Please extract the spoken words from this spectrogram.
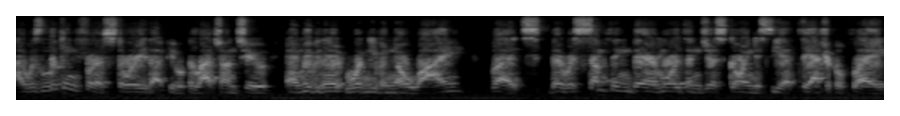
I was looking for a story that people could latch onto, and maybe they wouldn't even know why. But there was something there more than just going to see a theatrical play.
